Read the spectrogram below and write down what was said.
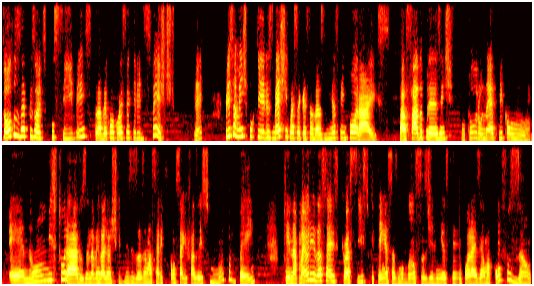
todos os episódios possíveis para ver qual vai ser aquele desfecho, né? Principalmente porque eles mexem com essa questão das linhas temporais. Passado, presente e futuro, né, ficam é, não misturados, né? Na verdade, eu acho que This Is Us é uma série que consegue fazer isso muito bem, porque na maioria das séries que eu assisto, que tem essas mudanças de linhas temporais, é uma confusão,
